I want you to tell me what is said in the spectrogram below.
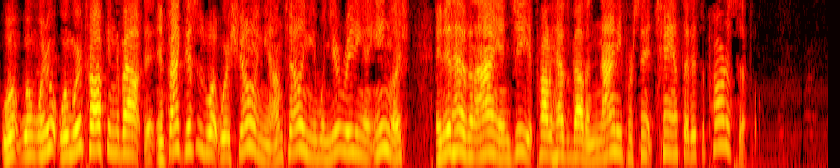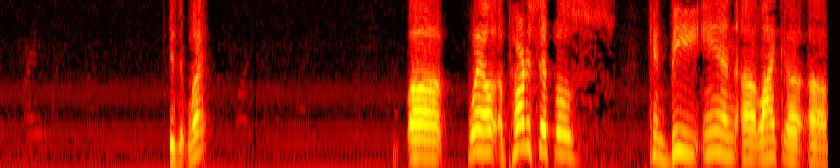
When, when, we're, when we're talking about, in fact, this is what we're showing you. I'm telling you, when you're reading in English and it has an ing, it probably has about a 90% chance that it's a participle. Is it what? Uh, well, participles can be in uh, like a, a,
